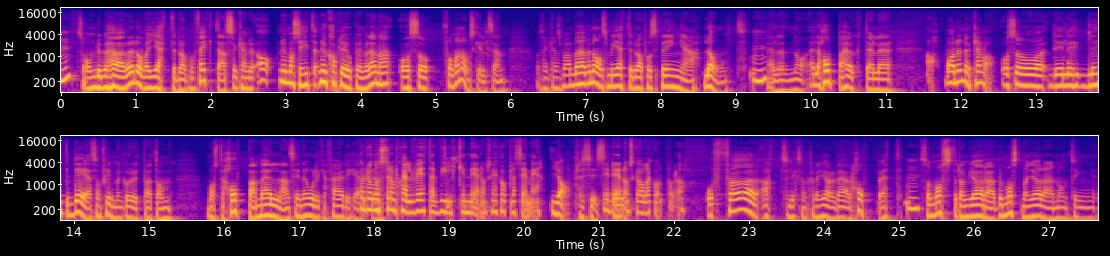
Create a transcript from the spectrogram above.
Mm. Så om du behöver då vara jättebra på att fäktas så kan du, oh, nu måste jag hitta, nu kopplar jag ihop mig med denna och så får man de skillsen. Och sen kanske man behöver någon som är jättebra på att springa långt Mm. eller, nå- eller hoppa högt eller ja, vad det nu kan vara. Och så det är li, lite det som filmen går ut på att de måste hoppa mellan sina olika färdigheter. Och då måste de själv veta vilken det är de ska koppla sig med. Ja, precis. Det är det och, de ska hålla koll på då. och för att liksom kunna göra det här hoppet Mm. så måste de göra, då måste man göra någonting,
